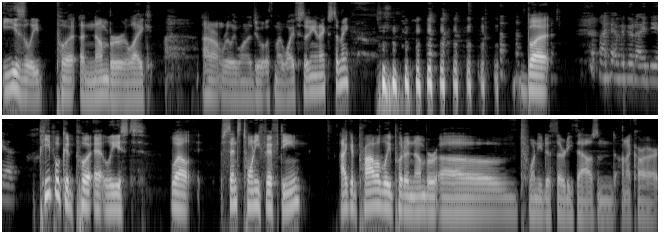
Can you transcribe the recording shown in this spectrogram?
easily put a number like I don't really want to do it with my wife sitting next to me, but I have a good idea. people could put at least well since 2015 i could probably put a number of 20 to 30,000 on a car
